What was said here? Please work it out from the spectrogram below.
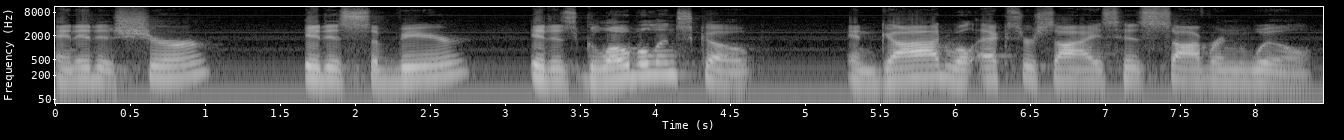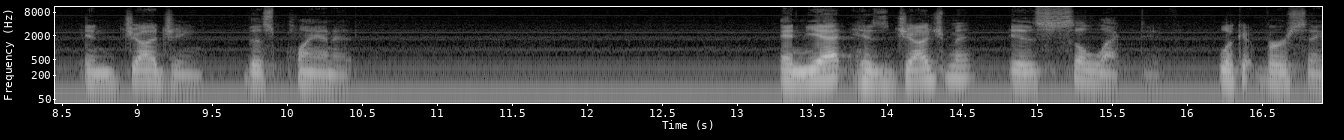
and it is sure, it is severe, it is global in scope, and God will exercise his sovereign will in judging this planet. And yet, his judgment is selective. Look at verse 8.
